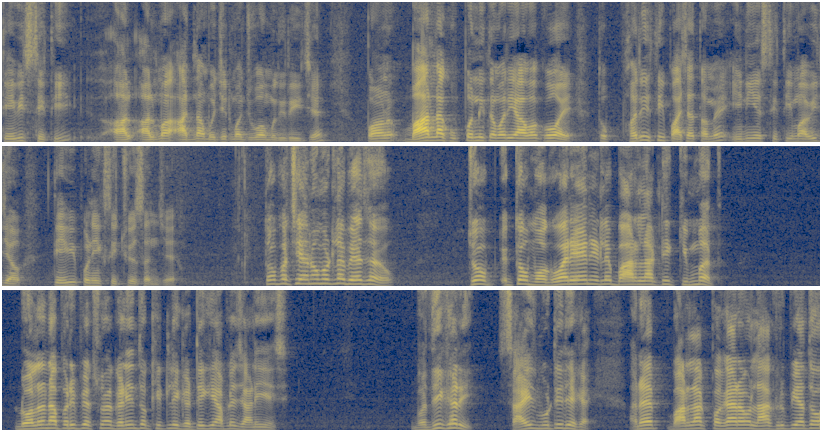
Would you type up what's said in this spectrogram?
તેવી જ સ્થિતિ હાલ, હાલમાં આજના બજેટમાં જોવા મળી રહી છે. પણ બાર લાખ ઉપરની તમારી આવક હોય તો ફરીથી પાછા તમે એની એ સ્થિતિમાં આવી જાઓ તેવી પણ એક સિચ્યુએશન છે. તો પછી એનો મતલબ એ થયો જો એક તો મોંઘવારી આવી ને એટલે બાર લાખની કિંમત ડોલરના પરિપ્રેક્ષમાં ગણીએ તો કેટલી ઘટી ગઈ આપણે જાણીએ છીએ. વધી ખરી સાઈઝ મોટી દેખાય. અને બાર લાખ પગાર આવે, લાખ રૂપિયા તો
